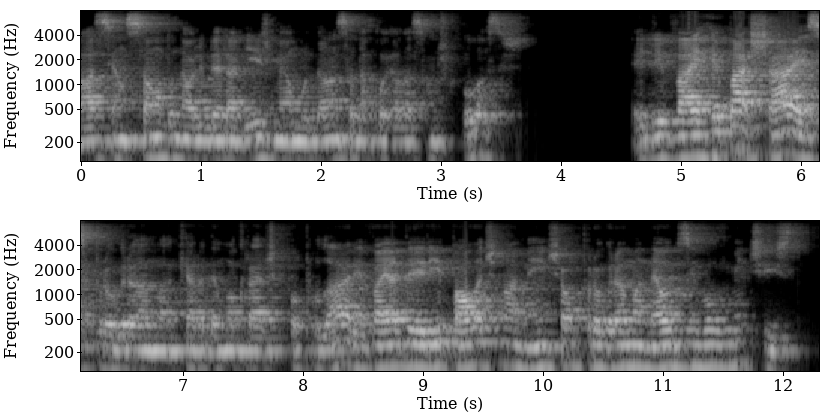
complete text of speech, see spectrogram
a ascensão do neoliberalismo e a mudança da correlação de forças, ele vai rebaixar esse programa que era democrático popular e vai aderir paulatinamente a um programa neodesenvolvimentista,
